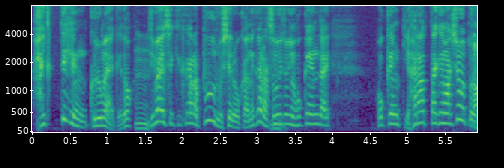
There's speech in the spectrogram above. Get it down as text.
入ってへん車やけど、うん、自賠責からプールしてるお金からそういう人に保険代、うん、保険金払ってあげましょうという、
